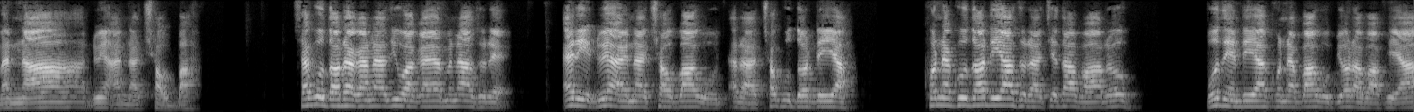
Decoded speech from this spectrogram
မနာတွင်အာနာ6ပါးသကုသောတာဂာနာဇီဝကာယမနာဆိုတဲ့အဲ့ဒီအတွင်းအာနာ6ပါးကိုအဲ့ဒါ6ခုသောတရားခုနှစ်ခုသောတရားဆိုတာစေတဘာတော့ ဘုဇင်တရားခုနှစ်ပါးကိုပြောတာပါဖေဟာ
